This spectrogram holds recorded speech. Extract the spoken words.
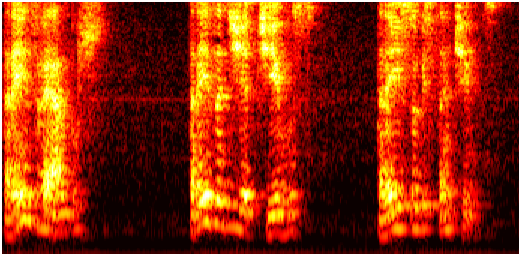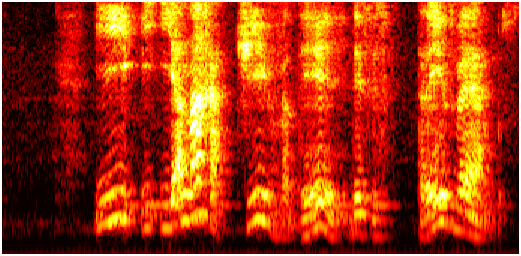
três verbos, três adjetivos, três substantivos. E, e, e, a narrativa dele, desses três verbos,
